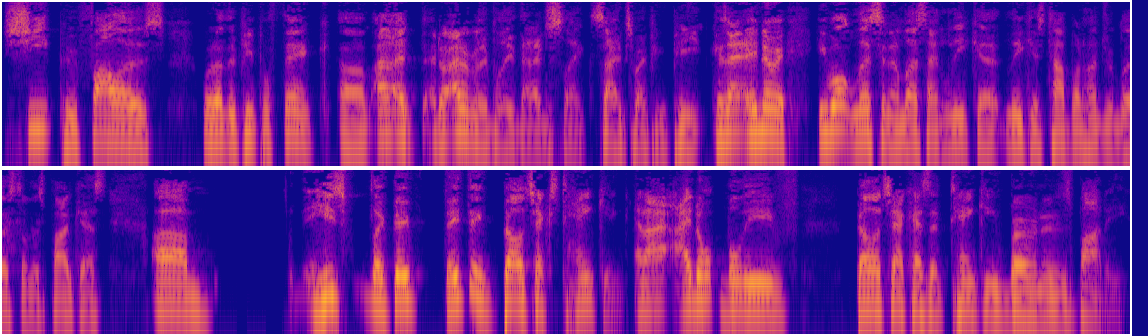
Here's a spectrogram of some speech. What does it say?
sheep who follows what other people think. Um, I, I, I, don't, I don't really believe that. I just like sideswiping Pete because I, I, know he won't listen unless I leak a, leak his top 100 list on this podcast. Um, he's like they they think Belichick's tanking, and I I don't believe Belichick has a tanking bone in his body.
